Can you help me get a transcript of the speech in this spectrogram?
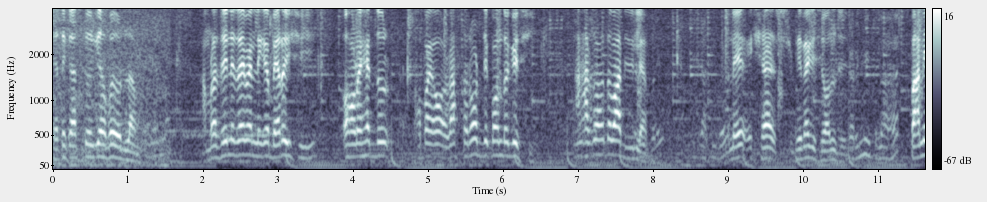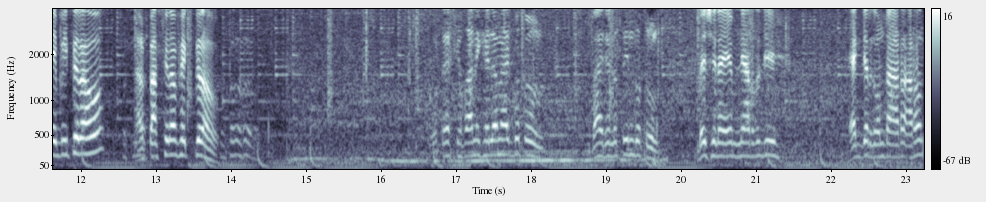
খেতে কাজ করে গিয়ে হবে উঠলাম। আমরা জেনে যাইবেন লেগে বেরোইছি ওখানে হেদ হপায় রাস্তার অর্ধেক বন্ধ গেছি। আর কথা তো বাদ দিলাম। মানে শেষ ভেদা গেছি অলরেডি পানি পিতে রাখো আর পাশে না ফেকতে রাখো আজকে পানি খেলাম এক বোতল বাইরে হলো তিন বোতল। বেশি না এমনি আর যদি এক দেড় ঘণ্টা আটন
